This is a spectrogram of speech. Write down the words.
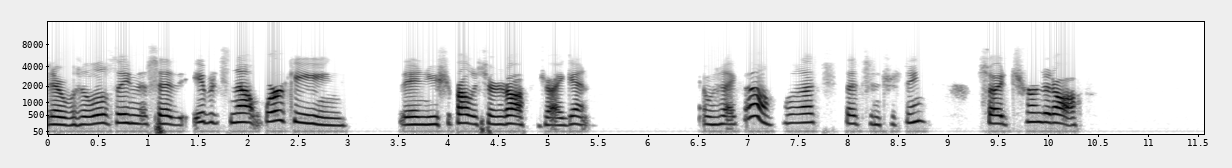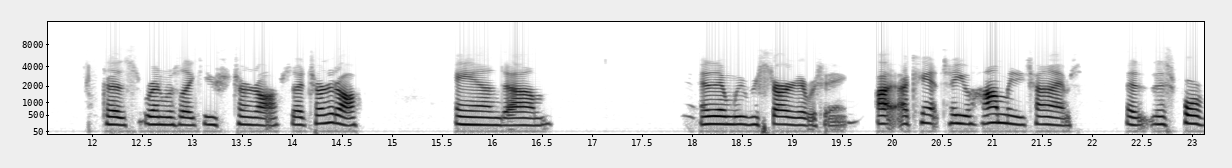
there was a little thing that said if it's not working, then you should probably turn it off and try again. And was like, oh, well that's that's interesting. So I turned it off because Ren was like, you should turn it off. So I turned it off, and um, and then we restarted everything. I, I can't tell you how many times that this poor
